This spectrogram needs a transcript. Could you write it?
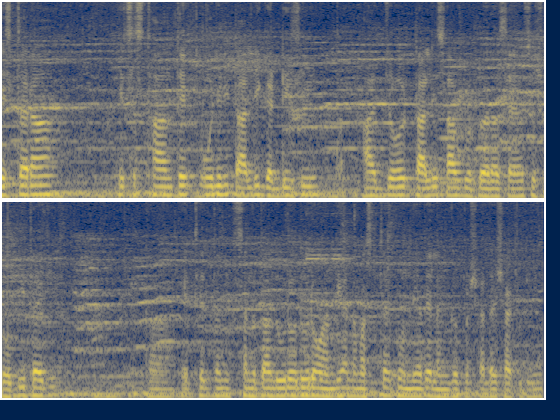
ਇਸ ਤਰ੍ਹਾਂ ਇਸ ਸਥਾਨ ਤੇ ਉਹ ਜਿਹੜੀ ਟਾਲੀ ਗੱਡੀ ਸੀ ਅੱਜ ਉਹ ਟਾਲੀ ਸਾਹਿਬ ਗੁਰਦੁਆਰਾ ਸਾਹਿਬ ਸੁਸ਼ੋਭਿਤ ਹੈ ਜੀ। ਤਾਂ ਇੱਥੇ ਸੰਗਤਾਂ ਦੂਰੋਂ ਦੂਰੋਂ ਆਉਂਦੀਆਂ, ਨਮਸਤਕ ਹੁੰਦੀਆਂ ਤੇ ਲੰਗਰ ਪ੍ਰਸ਼ਾਦਾ ਛਕਦੀਆਂ।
